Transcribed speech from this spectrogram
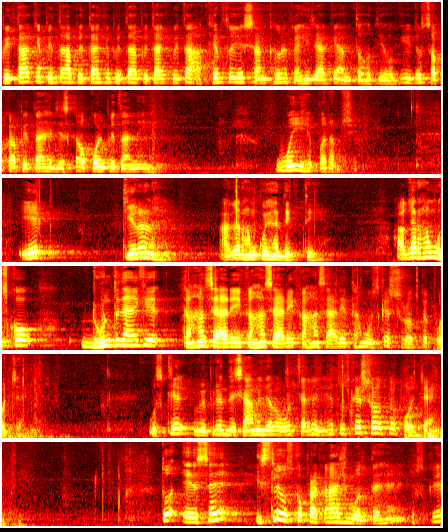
पिता के पिता पिता के पिता पिता के पिता, आखिर तो ये श्रृंखला कहीं जाके अंत होती होगी, जो सबका पिता है, जिसका कोई पिता नहीं है। वही है परम शिव। एक किरण है, अगर हमको यहाँ दिखती है। अगर हम उसको ढूंढते जाएँ कि कहाँ से आ रही, कहाँ से आ रही, कहाँ से आ रही तो हम उसके स्रोत पे पहुँच जाएँगे। उसके विपरीत दिशा में जब वो चलेंगे तो उसके स्रोत पे पहुँच जाएँगे। तो ऐसे इसलिए उसको प्रकाश बोलते हैं उसके,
